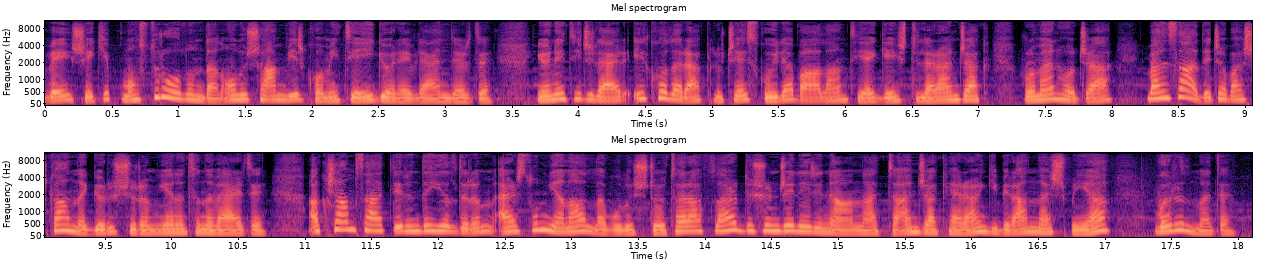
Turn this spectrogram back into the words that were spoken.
ve Şekip Mosturoğlu'ndan oluşan bir komiteyi görevlendirdi. Yöneticiler ilk olarak Lucescu ile bağlantıya geçtiler ancak Roman Hoca ben sadece başkanla görüşürüm yanıtını verdi. Akşam saatlerinde Yıldırım Ersun Yanal'la buluştu. Taraflar düşüncelerini anlattı ancak herhangi bir anlaşmaya varılmadı.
